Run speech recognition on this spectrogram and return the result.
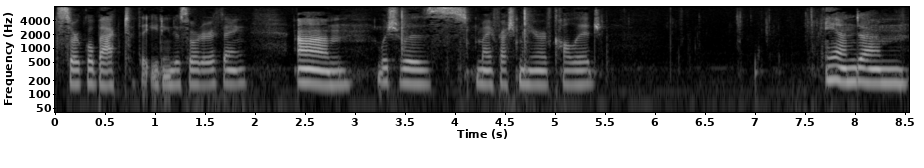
circle back to the eating disorder thing, um, which was my freshman year of college. And um,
